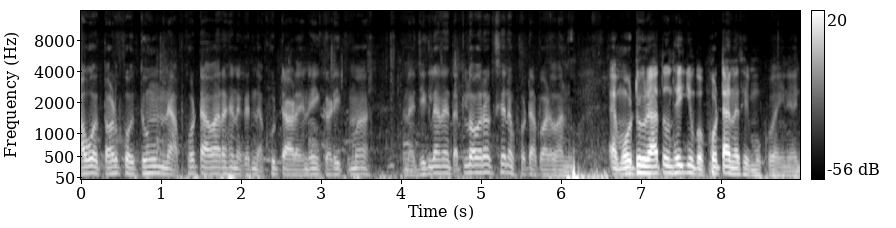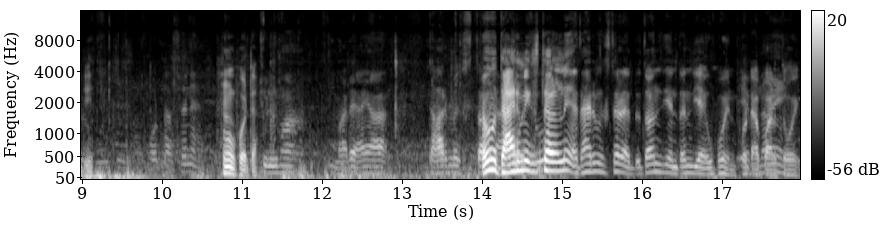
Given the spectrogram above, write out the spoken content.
આવો તડકો ધૂમ ને આ ફોટા વાળા છે ને ઘરના ખૂટાડે નહીં ઘડીકમાં અને જીગલાને તો એટલો વરખ છે ને ફોટા પાડવાનું. એ મોઢું રાતું થઈ ગયું પણ ફોટા નથી મૂકવા એને હજી. ફોટા છે ને? શું ફોટા? મારે અહીંયા ધાર્મિક સ્થળ હું ધાર્મિક સ્થળ નહીં ધાર્મિક સ્થળ તંદિયા તંદિયા ઊભો હોય ને ફોટા પાડતો હોય.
